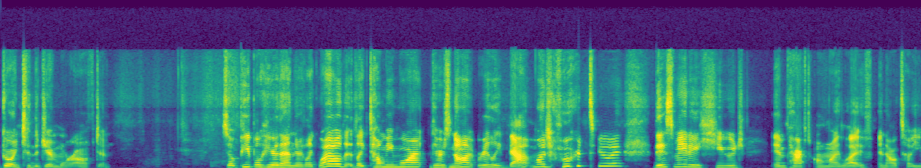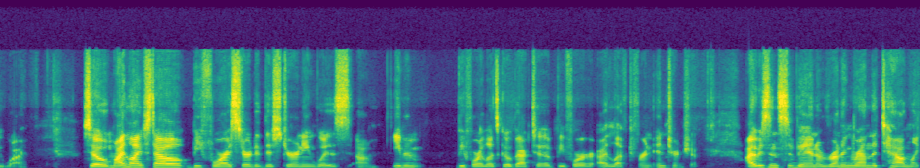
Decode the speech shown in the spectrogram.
going to the gym more often. So people hear that and they're like wow like tell me more. There's not really that much more to it. This made a huge impact on my life and i'll tell you why so my lifestyle before I started this journey was um, even before. Let's go back to before I left for an internship. I was in Savannah running around the town like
